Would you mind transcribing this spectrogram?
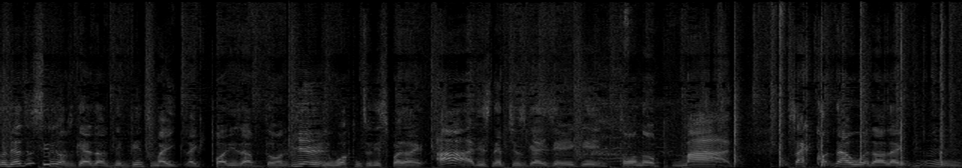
So there's a series of guys that they've been to my like parties I've done. Yeah. They walk into this party like, ah, this Neptunes guy is here again. Turn up, mad. So I cut that word out like, hmm,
